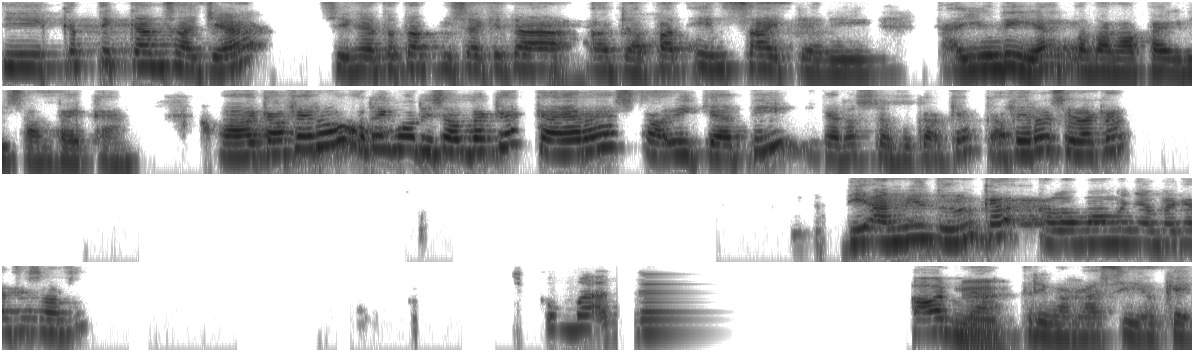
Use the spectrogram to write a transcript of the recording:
diketikkan saja, sehingga tetap bisa kita uh, dapat insight dari Kak Yuli ya, tentang apa yang disampaikan. Uh, Kak Vero, ada yang mau disampaikan? Kak Eres, Kak Wigati, karena sudah buka cap. Kak Vero, silakan. Di unmute dulu, Kak, kalau mau menyampaikan sesuatu. Cukup, Mbak. Oh, enggak. Nah. Terima kasih. Oke.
